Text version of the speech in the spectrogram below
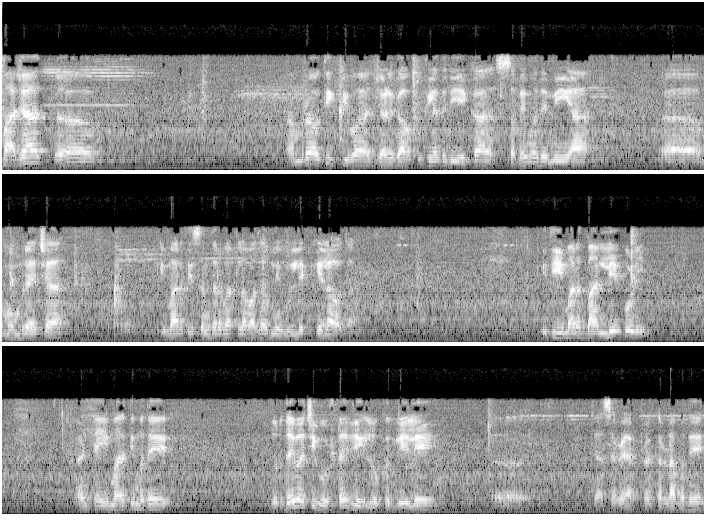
माझ्या अमरावती किंवा जळगाव कुठल्या तरी एका सभेमध्ये मी या मुंबऱ्याच्या इमारती संदर्भातला माझा मी उल्लेख केला होता. की ती इमारत बांधली आहे कोणी? आणि त्या इमारतीमध्ये दुर्दैवाची गोष्ट आहे जे लोक गेले त्या सगळ्या प्रकरणामध्ये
